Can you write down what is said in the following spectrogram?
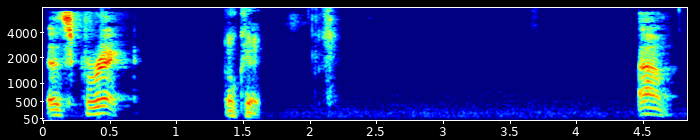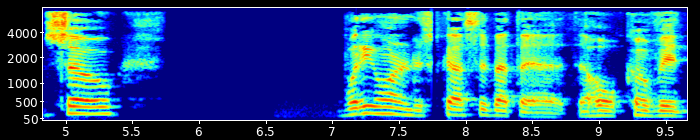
That's correct. Okay. Um, so, what do you want to discuss about the the whole COVID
